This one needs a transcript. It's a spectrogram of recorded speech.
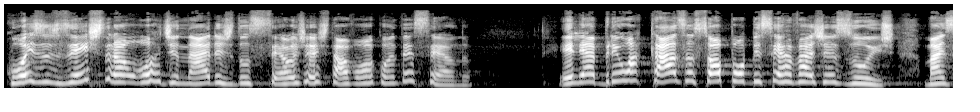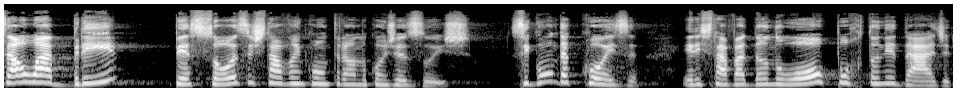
coisas extraordinárias do céu já estavam acontecendo. Ele abriu a casa só para observar Jesus, mas ao abrir, pessoas estavam encontrando com Jesus. Segunda coisa, ele estava dando oportunidade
